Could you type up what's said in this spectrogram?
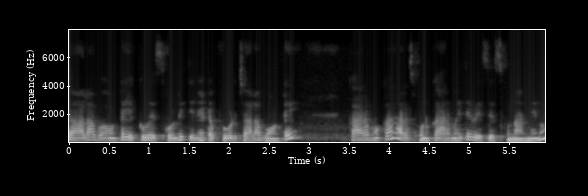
చాలా బాగుంటాయి. ఎక్కువ వేసుకోండి తినేటప్పుడు కూడా చాలా బాగుంటాయి. కారం ఒక అర స్పూన్ కారం అయితే వేసేసుకున్నాను నేను.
